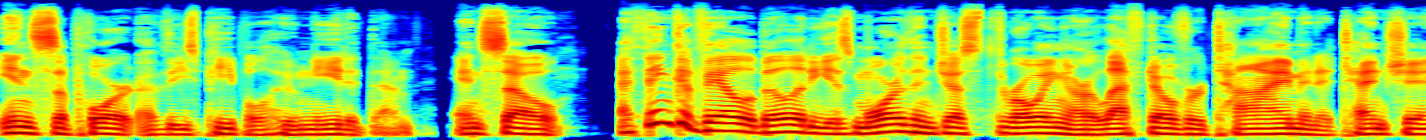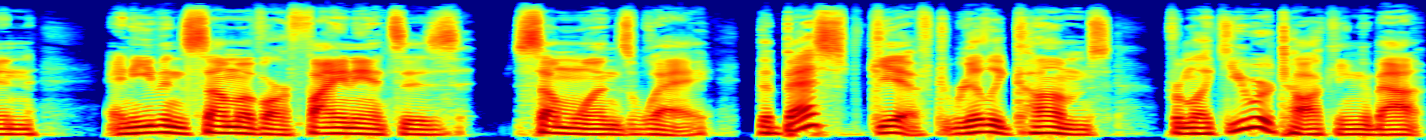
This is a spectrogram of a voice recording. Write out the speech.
in support of these people who needed them. And so I think availability is more than just throwing our leftover time and attention and even some of our finances someone's way. The best gift really comes from, like you were talking about,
